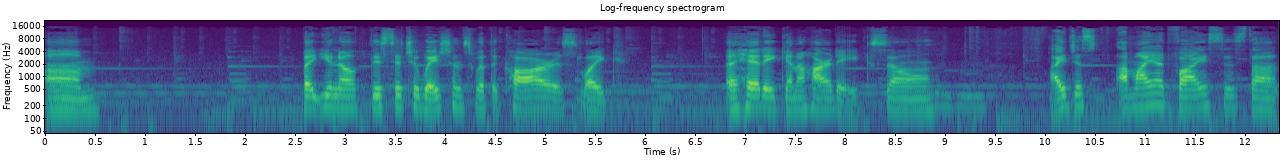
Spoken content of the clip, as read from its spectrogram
Um, but you know, these situations with the car is like a headache and a heartache. So I just, uh, my advice is that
